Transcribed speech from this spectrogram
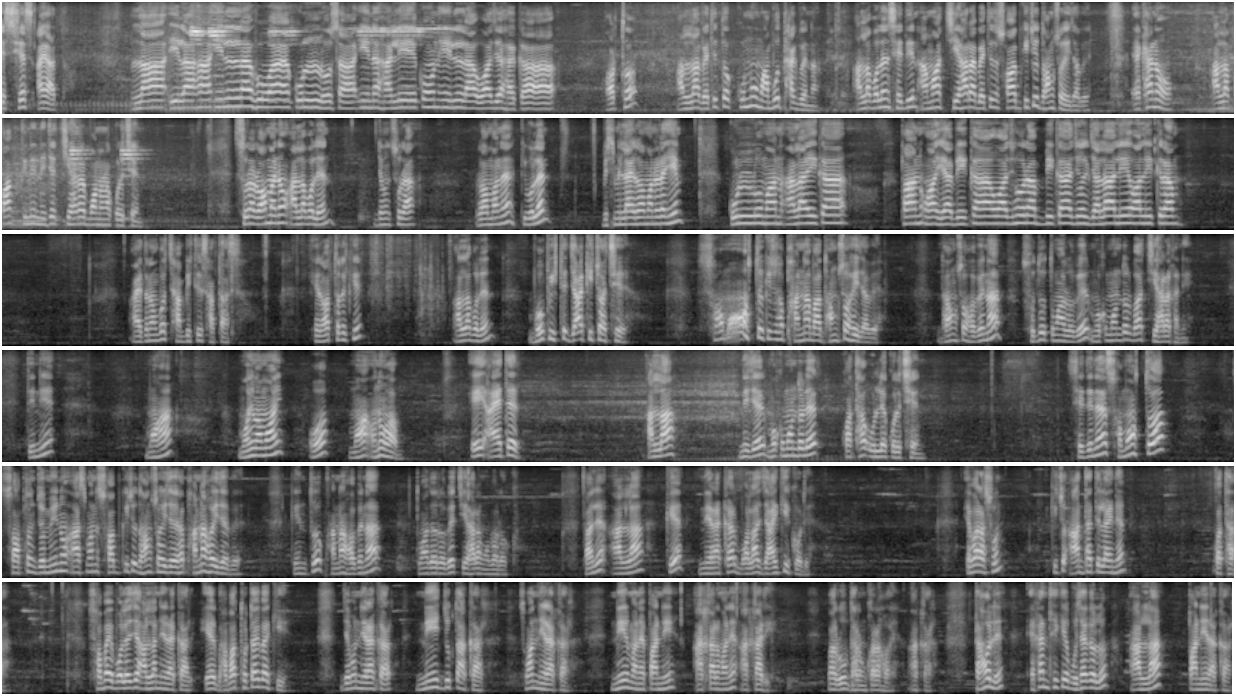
এর শেষ আয়াত, লা ইলাহা ইল্লা হুয়া কুল্লু সাইন হালিকুন ইল্লা ওয়াজহাকা। অর্থ, আল্লাহ ব্যতীত কোনো মাবুদ থাকবে না। আল্লাহ বলেন, সেদিন আমার চেহারা ব্যতীত সব কিছু ধ্বংস হয়ে যাবে। এখানেও আল্লাহ পাক তিনি নিজের চেহারার বর্ণনা করেছেন। সুরা রহমানেও আল্লাহ বলেন, যেমন সুরা রহমানে কি বলেন? বিসমিল্লাহ রহমান রহিম। কুল্লুমান আলাইকা ফান ওয়া ইয়াবিকা ওয়াজহু রাব্বিকা জুল জালালি ওয়াল ইকরাম। আয়ত নম্বর ছাব্বিশ থেকে সাতাশ। এর অর্থটা কি? আল্লাহ বলেন ভূপৃষ্ঠে যা কিছু আছে, সমস্ত কিছু সব ফানা বা ধ্বংস হয়ে যাবে। ধ্বংস হবে না, শুধু তোমার রবের মুখমণ্ডল বা চেহারাখানি। তিনি মহা মহিমাময় ও মহা অনুভব। এই আয়াতের আল্লাহ নিজের মুখমণ্ডলের কথা উল্লেখ করেছেন। সেদিনে সমস্ত সপ্তম জমিন ও আসমান সব কিছু ধ্বংস হয়ে যাবে, ফানা হয়ে যাবে। কিন্তু ফানা হবে না, তোমাদের রবের চেহারা মোবারক। তাহলে আল্লাহকে নিরাকার বলা যায় কি করে? এবার আসুন কিছু আধ্যাত্মিক লাইনের কথা। সবাই বলে যে আল্লাহ নিরাকার, এর ভাবার্থটাই বা কী? যেমন নিরাকার, নিযুক্ত আকার সমান নিরাকার। নির মানে পানি আকার মানে আকারই বা রূপ ধারণ করা হয়, আকার। তাহলে এখান থেকে বোঝা গেল আল্লাহ পানির আকার।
